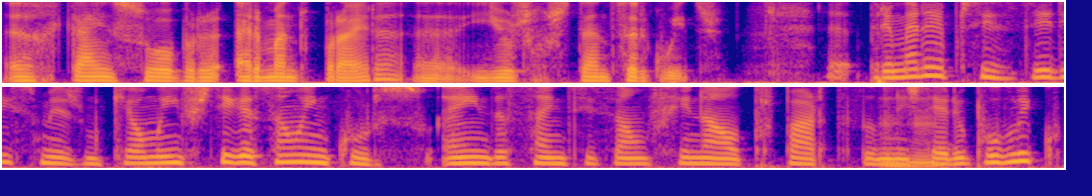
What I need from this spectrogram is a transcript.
recaem sobre Armando Pereira e os restantes arguídos? Eh, primeiro é preciso dizer isso mesmo, que é uma investigação em curso, ainda sem decisão final por parte do uhum. Ministério Público,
